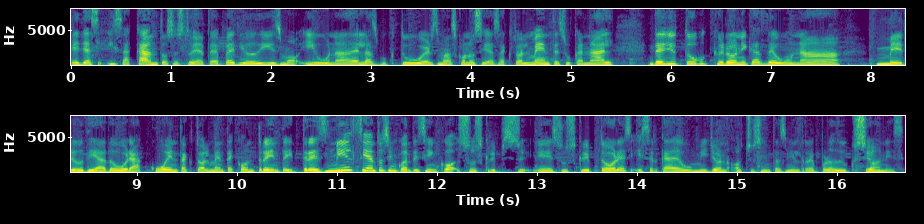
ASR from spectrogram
Ella es Isa Cantos, estudiante de periodismo y una de las booktubers más conocidas actualmente. Su canal de YouTube, Crónicas de una merodeadora, cuenta actualmente con 33.155 suscrip eh, suscriptores y cerca de 1.800.000 reproducciones.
